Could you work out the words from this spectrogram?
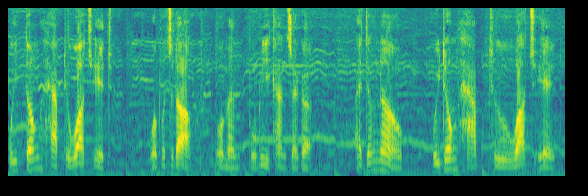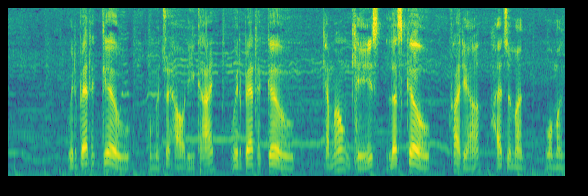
We don't have to watch it. 我不知道，我们不必看这个。I don't know. We don't have to watch it. We'd better go. 我们最好离开。We'd better go. Come on, kids, let's go. 快点，孩子们，我们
